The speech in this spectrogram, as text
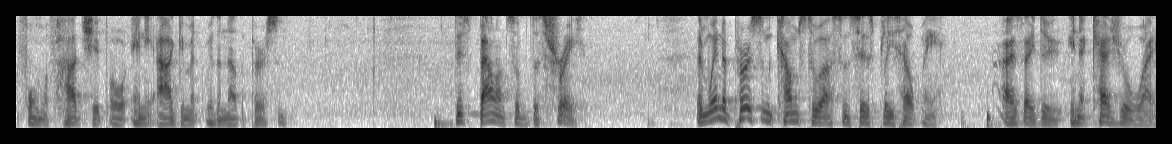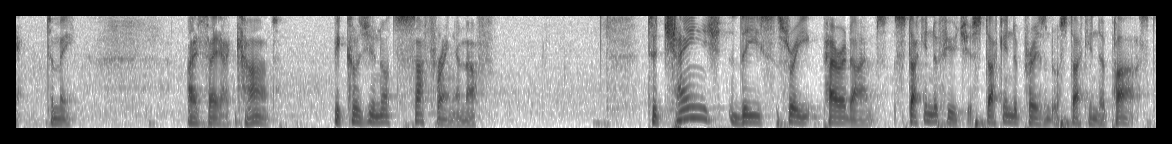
form of hardship or any argument with another person this balance of the three. And when a person comes to us and says, Please help me, as they do in a casual way to me, I say, I can't because you're not suffering enough. To change these three paradigms, stuck in the future, stuck in the present, or stuck in the past,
